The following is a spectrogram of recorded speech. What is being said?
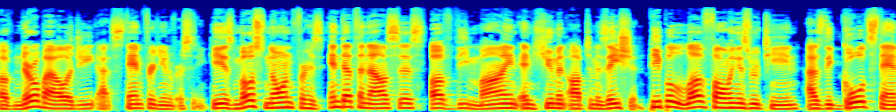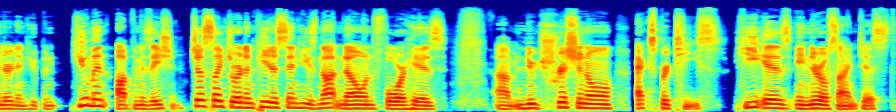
of Neurobiology at Stanford University. He is most known for his in depth analysis of the mind and human optimization. People love following his routine as the gold standard in human optimization. Just like Jordan Peterson, he's not known for his um, nutritional expertise. He is a neuroscientist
